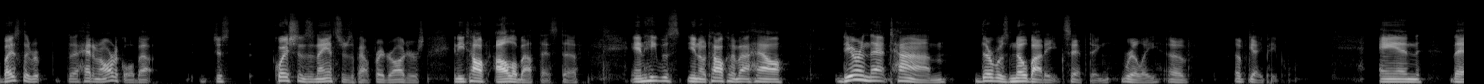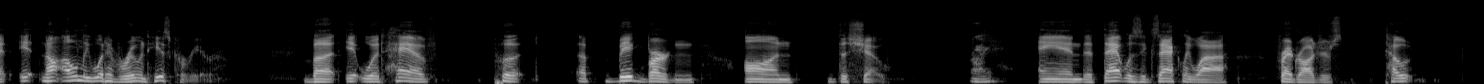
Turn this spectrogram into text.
basically had an article about just questions and answers about Fred Rogers, and he talked all about that stuff. And he was, you know, talking about how during that time there was nobody accepting really of of gay people, and that it not only would have ruined his career, but it would have put a big burden on the show Right. and that that was exactly why Fred Rogers told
